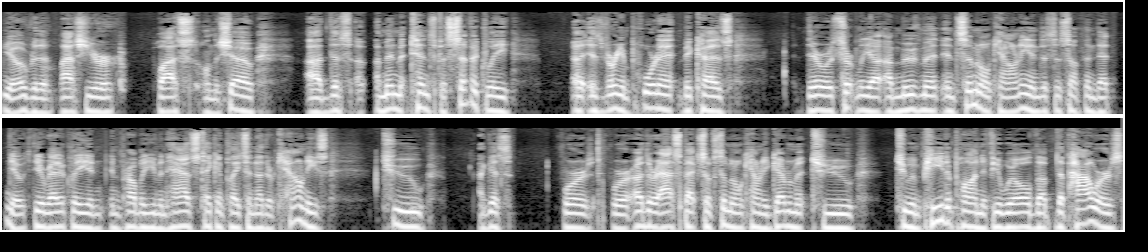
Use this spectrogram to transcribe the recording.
you know, over the last year plus on the show. Uh, this uh, Amendment 10 specifically uh, is very important because there was certainly a, a, movement in Seminole County, and this is something that you know theoretically and, and, probably even has taken place in other counties to, I guess, for for other aspects of Seminole County government to to impede upon, if you will, the the powers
